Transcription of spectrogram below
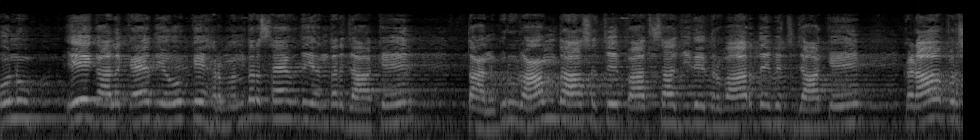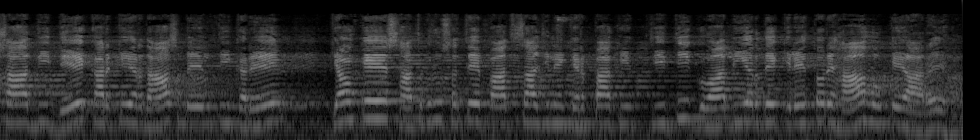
ਉਹਨੂੰ ਇਹ ਗੱਲ ਕਹਿ ਦਿਓ ਕਿ ਹਰਮੰਦਰ ਸਾਹਿਬ ਦੇ ਅੰਦਰ ਜਾ ਕੇ ਧੰਨ ਗੁਰੂ ਰਾਮਦਾਸ ਸੱਚੇ ਪਾਤਸ਼ਾਹ ਜੀ ਦੇ ਦਰਬਾਰ ਦੇ ਵਿੱਚ ਜਾ ਕੇ ਕੜਾਹ ਪ੍ਰਸਾਦ ਦੀ ਦੇ ਕਰਕੇ ਅਰਦਾਸ ਬੇਨਤੀ ਕਰੇ ਕਿਉਂਕਿ ਸਤਿਗੁਰੂ ਸੱਚੇ ਪਾਤਸ਼ਾਹ ਜੀ ਨੇ ਕਿਰਪਾ ਕੀਤੀ ਗਵਾਲੀਅਰ ਦੇ ਕਿਲੇ ਤੋਂ ਰਿਹਾ ਹੋ ਕੇ ਆ ਰਹੇ ਹਾਂ।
